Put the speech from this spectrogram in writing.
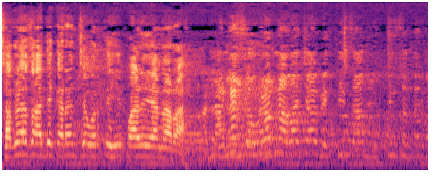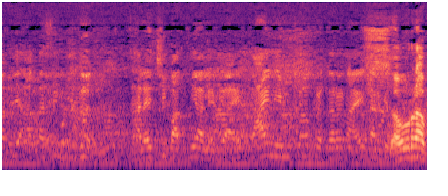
सगळ्याच अधिकाऱ्यांच्या वरती ही पाळी येणार आहे. सौरभ नावाच्या व्यक्तीचा मृत्यू संदर्भातली आकस्मिक निधन झाल्याची बातमी आलेली आहे. काय नेमकं प्रकरण आहे? सौरभ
